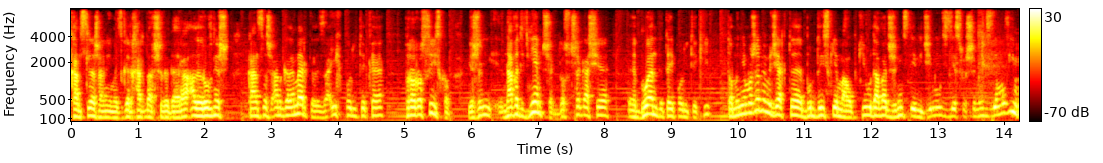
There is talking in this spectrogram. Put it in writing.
kanclerza Niemiec Gerharda Schrödera, ale również kanclerz Angela Merkel za ich politykę prorosyjską. Jeżeli nawet w Niemczech dostrzega się e, błędy tej polityki, to my nie możemy być jak te buddyjskie małpki, udawać, że nic nie widzimy, nic nie słyszymy, nic nie mówimy.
